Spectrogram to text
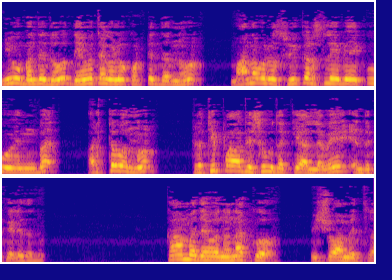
ನೀವು ಬಂದದ್ದು ದೇವತೆಗಳು ಕೊಟ್ಟಿದ್ದನ್ನು ಮಾನವರು ಸ್ವೀಕರಿಸಲೇಬೇಕು ಎಂಬ ಅರ್ಥವನ್ನು ಪ್ರತಿಪಾದಿಸುವುದಕ್ಕೆ ಅಲ್ಲವೇ ಎಂದು ಕೇಳಿದನು. ಕಾಮದೇವನು ನಕ್ಕು, ವಿಶ್ವಾಮಿತ್ರ,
